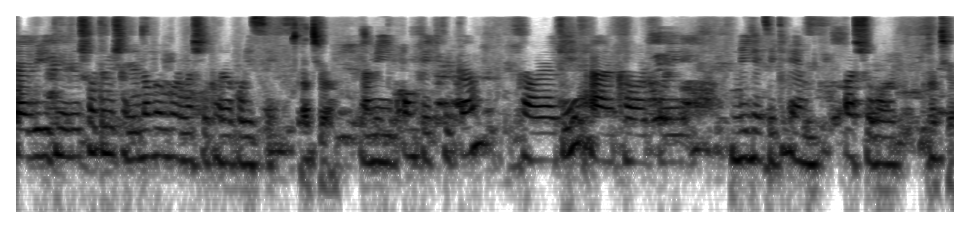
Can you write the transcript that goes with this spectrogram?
ডায়াবেটিস দুই হাজার সতেরো সালে নভেম্বর মাসে ধরা পড়েছে। আচ্ছা। আমি কমপ্লিট খেতাম খাওয়ার আগে আর খাওয়ার পরে লিগেছিট এম পাঁচশো আচ্ছা।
